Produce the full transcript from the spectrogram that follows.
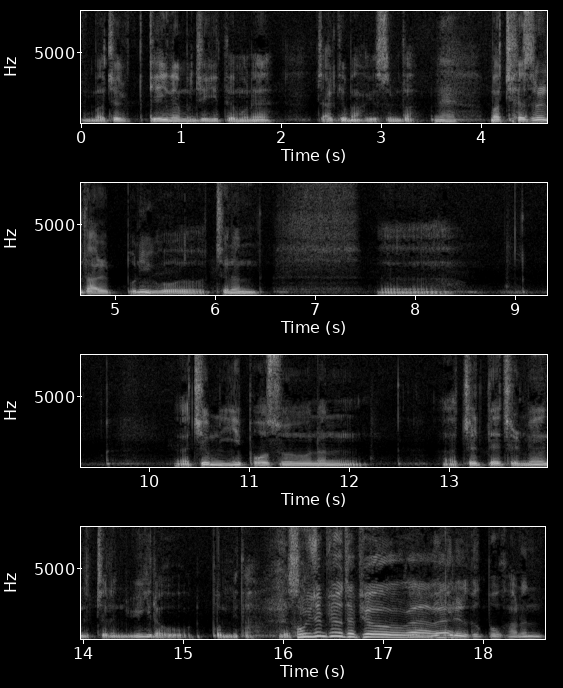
뭐저 개인의 문제이기 때문에 짧게만 하겠습니다. 네. 뭐 최선을 다할 뿐이고 저는 어, 어, 지금 이 보수는 어, 절대 절명의 저는 위기라고 봅니다. 홍준표 그 대표가 왜 위기를 극복하는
